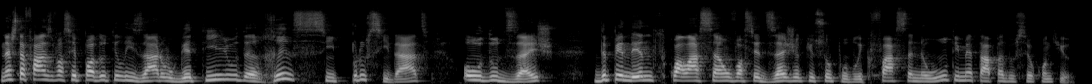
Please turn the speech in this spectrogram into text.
Nesta fase, você pode utilizar o gatilho da reciprocidade ou do desejo dependendo de qual ação você deseja que o seu público faça na última etapa do seu conteúdo.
